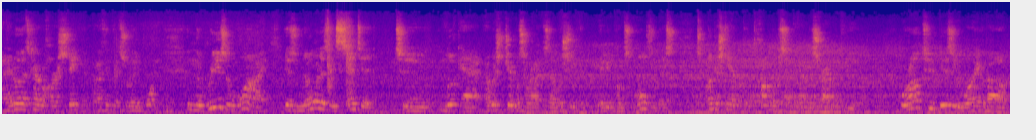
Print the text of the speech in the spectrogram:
And I know that's kind of a harsh statement, but I think that's really important. And the reason why is no one is incented to look at, I wish Jim was around because I wish he could maybe poke some holes in this, to understand the problems that I'm describing to you. We're all too busy worrying about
